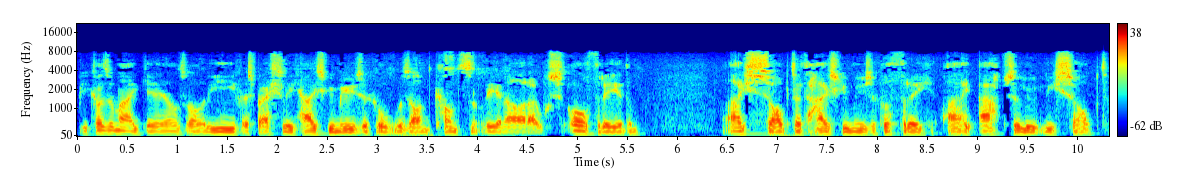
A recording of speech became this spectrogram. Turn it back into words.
because of my girls or Eve especially, High School Musical was on constantly in our house. All three of them. I sobbed at High School Musical three. I absolutely sobbed.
